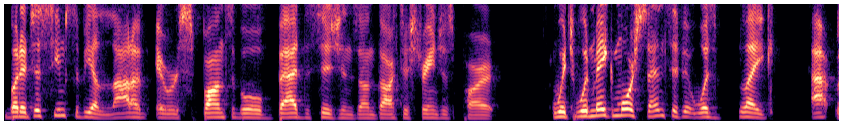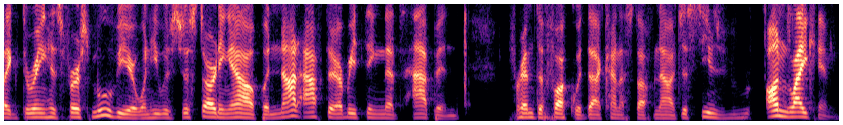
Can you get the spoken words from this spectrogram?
But it just seems to be a lot of irresponsible bad decisions on Doctor Strange's part, which would make more sense if it was like at, like during his first movie or when he was just starting out, but not after everything that's happened for him to fuck with that kind of stuff now. It just seems unlike him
